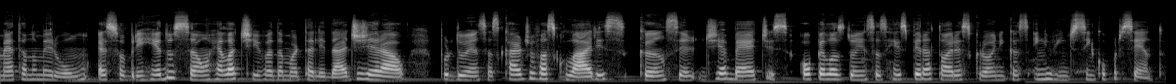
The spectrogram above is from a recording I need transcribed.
Meta número 1 um é sobre redução relativa da mortalidade geral por doenças cardiovasculares, câncer, diabetes ou pelas doenças respiratórias crônicas em 25%.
